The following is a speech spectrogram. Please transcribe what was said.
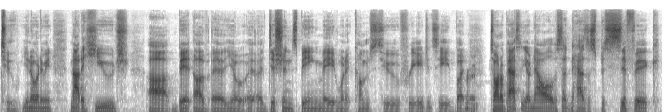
too. You know what I mean? Not a huge uh, bit of uh, you know additions being made when it comes to free agency, but right. Tanoh Kpassagnon now all of a sudden has a specific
